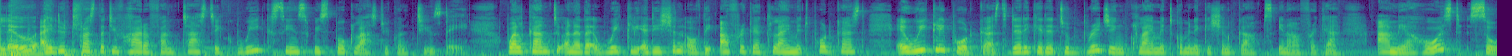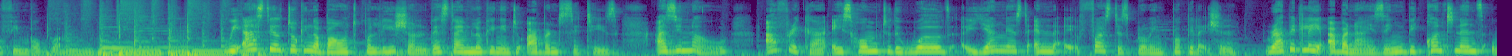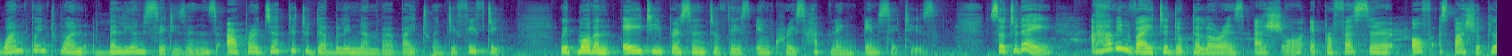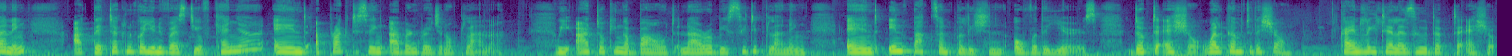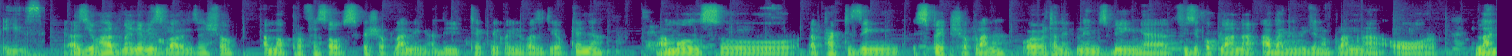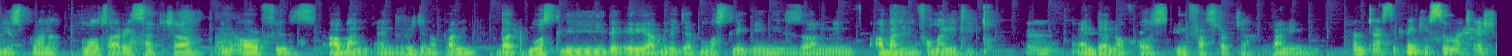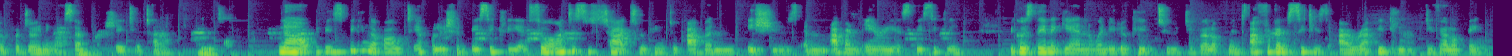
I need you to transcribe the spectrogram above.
Hello, I do trust that you've had a fantastic week since we spoke last week on Tuesday. Welcome to another weekly edition of the Africa Climate Podcast, a weekly podcast dedicated to bridging climate communication gaps in Africa. I'm your host, Sophie Mbogwa. We are still talking about pollution, this time looking into urban cities. As you know, Africa is home to the world's youngest and fastest growing population. Rapidly urbanizing, the continent's 1.1 billion citizens are projected to double in number by 2050, with more than 80% of this increase happening in cities. So today, I have invited Dr. Lawrence Esho, a professor of spatial planning at the Technical University of Kenya and a practicing urban regional planner. We are talking about Nairobi city planning and impacts on pollution over the years. Dr. Esho, welcome to the show. Kindly tell us who Dr. Esho is. As you heard, my name is Lawrence Esho. I'm a professor of spatial planning at the Technical University of Kenya. I'm also a practicing spatial planner, alternate names being a physical planner, urban and regional planner, or land use planner. I'm also a researcher in all fields, urban and regional planning, but mostly the area I've majored mostly in is on in urban informality. Mm. And then, of course, infrastructure planning. Fantastic. Thank you so much, Esho, for joining us. I appreciate your time. Mm. Now, we've been speaking about air pollution basically, and so I want us to start looking to urban issues and urban areas basically, because then again, when you look into development, African cities are rapidly developing.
